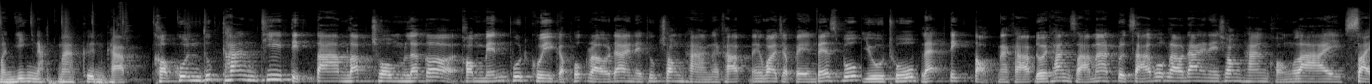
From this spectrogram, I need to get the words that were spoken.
มันยิ่งหนักมากขึ้นครับ ขอบคุณทุกท่านที่ติดตามรับชม แล้วก็คอมเมนต์พูดคุยกับพวกเราได้ในทุกช่องทางนะครับ ไม่ว่าจะเป็น Facebook YouTube และ TikTok นะครับ โดยท่านสามารถปรึกษาพวกเราได้ในช่องทางของ Line ใส่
